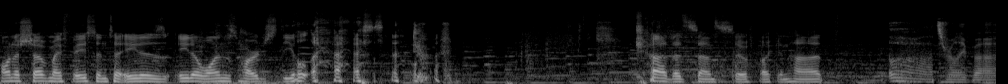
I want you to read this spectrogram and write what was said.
I want to shove my face into Ada's Ada One's hard steel ass. God, that sounds so fucking hot. Oh, that's really bad.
